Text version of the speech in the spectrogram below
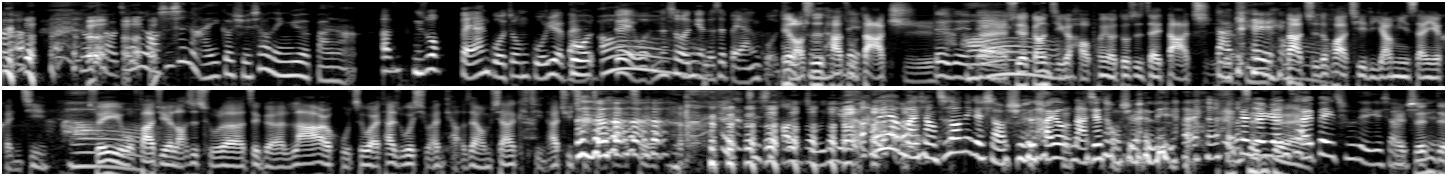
有挑战。老师是哪一个学校的音乐班啊？啊，你说。北安国中国乐班，哦、对我那时候念的是北安国中。因为老师他住大直，对对对，对，所以刚几个好朋友都是在大直。大直，大直的话，其实离阳明山也很近，哦、所以我发觉老师除了这个拉二胡之外，他如果喜欢挑战，我们下次请他去骑脚踏车。这是好主意啊！我也蛮想知道那个小学还有哪些同学很厉害，感觉人才辈出的一个小学，欸、真的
